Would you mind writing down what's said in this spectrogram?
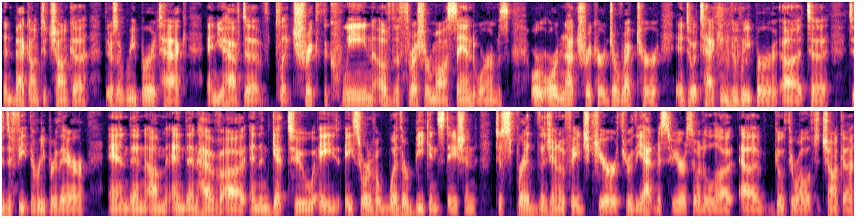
Then back on Tuchanka, there's a Reaper attack, and you have to like trick the queen of the Thresher Maw sandworms, or or not trick her, direct her into attacking the Reaper uh, to to defeat the Reaper there and then um and then have uh and then get to a a sort of a weather beacon station to spread the genophage cure through the atmosphere. So it'll uh, uh go through all of Tuchanka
